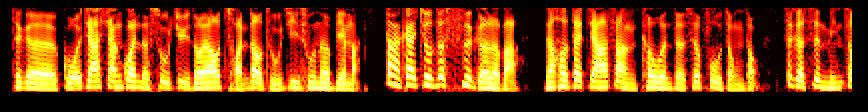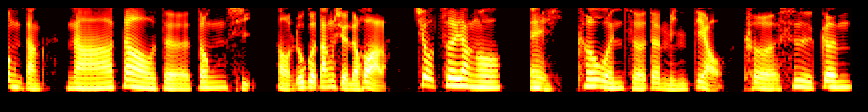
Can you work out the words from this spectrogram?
这个国家相关的数据都要传到主计处那边嘛，大概就这四个了吧。然后再加上柯文哲是副总统，这个是民众党拿到的东西。哦，如果当选的话啦，就这样哦。哎，柯文哲的民调。可是跟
